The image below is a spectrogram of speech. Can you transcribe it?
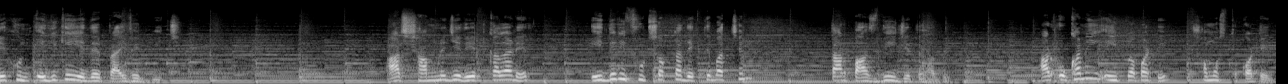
দেখুন, এদিকেই এদের প্রাইভেট বিচ আর সামনে যে রেড কালারের এদেরই ফুডশপটা দেখতে পাচ্ছেন, তার পাশ দিয়েই যেতে হবে। আর ওখানেই এই প্রপার্টির সমস্ত কটেজ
